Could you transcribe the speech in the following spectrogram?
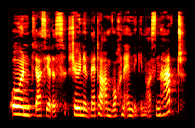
und dass ihr das schöne Wetter am Wochenende genossen habt.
